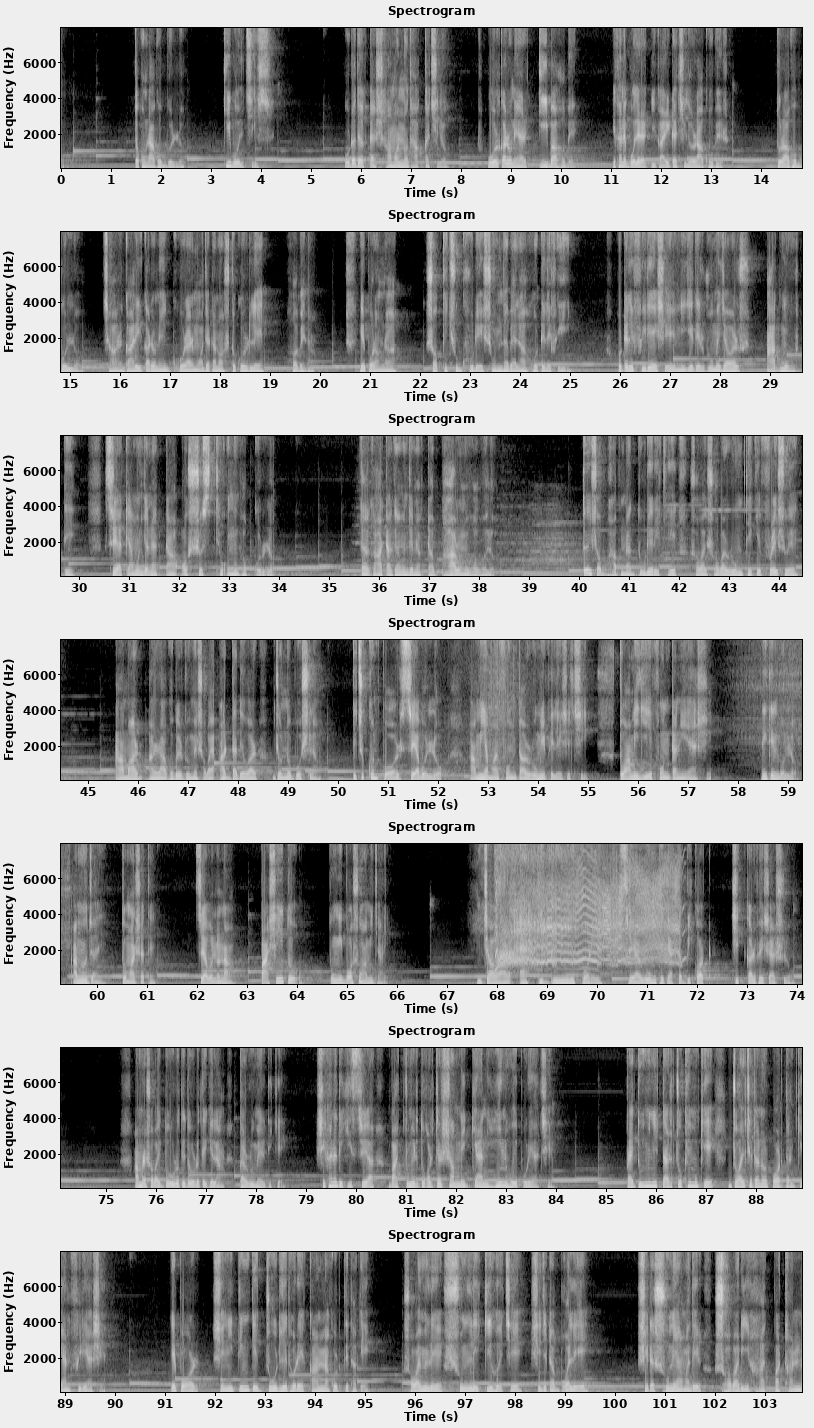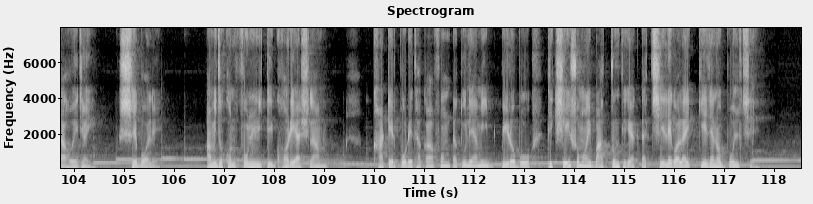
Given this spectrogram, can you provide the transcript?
তখন রাঘব বলল, কি বলছিস? ওটা তো একটা সামান্য ধাক্কা ছিল। ওর কারণে আর কি বা হবে? এখানে বলে রাখি, গাড়িটা ছিল রাঘবের। তো রাঘব বলল, ছাড়, গাড়ির কারণে ঘোরার মজাটা নষ্ট করলে হবে না। এরপর আমরা সব কিছু ঘুরে সন্ধ্যাবেলা হোটেলে ফিরি। হোটেলে ফিরে এসে নিজেদের রুমে যাওয়ার আগ মুহূর্তে শ্রেয়া কেমন যেন একটা অস্বস্তি অনুভব করল। তার গাটা কেমন যেন একটা ভার অনুভব হলো। এই সব ভাবনা দূরে রেখে সবাই সবার রুম থেকে ফ্রেশ হয়ে আমার আর রাঘবের রুমে সবাই আড্ডা দেওয়ার জন্য বসলাম। কিছুক্ষণ পর শ্রেয়া বলল, আমি আমার ফোনটা রুমে ফেলে এসেছি। তো আমি গিয়ে ফোনটা নিয়ে আসি। নিতিন বলল, আমিও যাই, তোমার সাথে? শ্রেয়া বলল, না, পাশেই তো। তুমি বসো, আমি যাই। যাওয়ার এক কি দুই মিনিট পরে শ্রেয়া রুম থেকে একটা বিকট চিৎকার ভেসে আসলো। আমরা সবাই দৌড়তে দৌড়তে গেলাম তার রুমের দিকে। সেখানে দেখি শ্রেয়া বাথরুমের দরজার সামনে জ্ঞানহীন হয়ে পড়ে আছে। প্রায় দুই মিনিট তার চোখে মুখে জল ছেটানোর পর তার জ্ঞান ফিরে আসে। এরপর সে নিতিনকে জড়িয়ে ধরে কান্না করতে থাকে। সবাই মিলে শুনলে কি হয়েছে, সে যেটা বলে, সেটা শুনে আমাদের সবারই হাত পা ঠান্ডা হয়ে যায়। সে বলে, আমি যখন ফোন নিতে ঘরে আসলাম, খাটের পড়ে থাকা ফোনটা তুলে আমি বেরোবো, ঠিক সেই সময় বাথরুম থেকে একটা ছেলে গলায় কে যেন বলছে।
